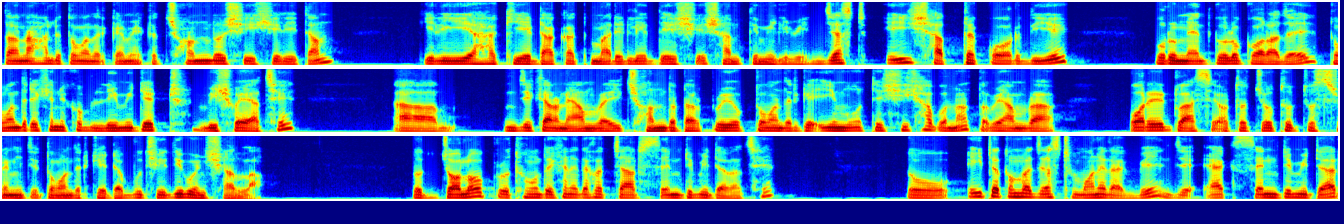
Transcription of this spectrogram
তা না হলে তোমাদেরকে আমি একটা ছন্দ শিখিয়ে দিতাম। কিলিয়ে হাঁকিয়ে ডাকাত মারিলে দেশে শান্তি মিলবে। জাস্ট এই সাতটা কর দিয়ে পুরো ম্যাথগুলো করা যায়। তোমাদের এখানে খুব লিমিটেড বিষয় আছে। যে কারণে আমরা এই ছন্দটার প্রয়োগ তোমাদেরকে এই মুহূর্তে শিখাবো না, তবে আমরা পরের ক্লাসে অর্থাৎ চতুর্থ শ্রেণীতে তোমাদেরকে এটা বুঝিয়ে দিব ইনশাল্লাহ তো চলো প্রথমত এখানে দেখো চার সেন্টিমিটার আছে। তো এইটা তোমরা জাস্ট মনে রাখবে যে এক সেন্টিমিটার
